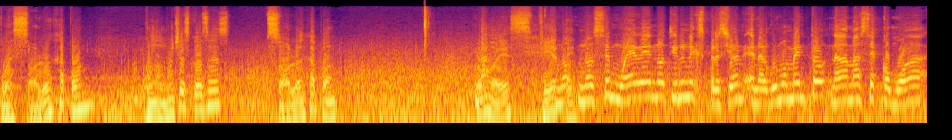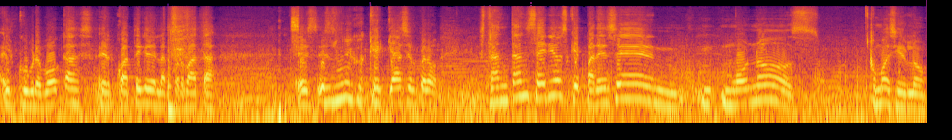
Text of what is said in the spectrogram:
pues solo en Japón. Como muchas cosas, solo en Japón. ¿Cómo es? No, Fíjate. no se mueve, no tiene una expresión. En algún momento nada más se acomoda el cubrebocas, el cuate de la corbata. es, es lo único que, que hacen, pero están tan serios que parecen monos, ¿cómo decirlo?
